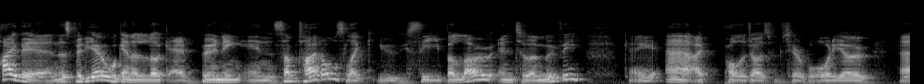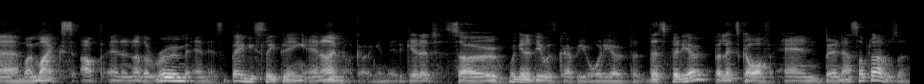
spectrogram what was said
Hi there, in this video we're going to look at burning in subtitles like you see below into a movie. Okay, uh, I apologize for the terrible audio. Uh, my mic's up in another room and there's a baby sleeping and I'm not going in there to get it. So we're going to deal with crappy audio for this video, but let's go off and burn our subtitles in.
